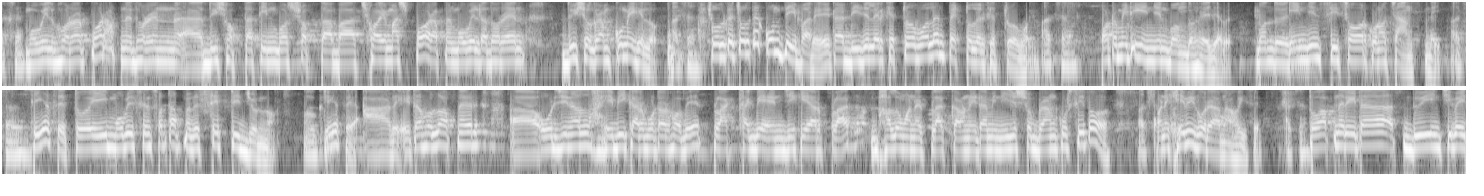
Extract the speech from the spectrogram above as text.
আচ্ছা। মোবিল ভরার পর আপনি ধরেন আহ, দুই সপ্তাহ তিন বছর সপ্তাহ বা ছয় মাস পর আপনার মোবিলটা ধরেন দুইশো গ্রাম কমে গেল। আচ্ছা। চলতে চলতে কমতেই পারে। এটা ডিজেলের ক্ষেত্রেও বলেন পেট্রোলের ক্ষেত্রেও বলেন। আচ্ছা। অটোমেটিক ইঞ্জিন বন্ধ হয়ে যাবে। বন্ধ হয়ে ইঞ্জিন হওয়ার কোনো চান্স নেই। আচ্ছা। ঠিক আছে? তো এই মোবিল সেন্সরটা আপনাদের সেফটির জন্য। ঠিক আছে? আর এটা হলো আপনার অরিজিনাল হেভি কার্বোটার হবে। প্লাগ থাকবে এনজিকে আর প্লাগ ভালো মানের প্লাগ কারণ এটা আমি নিজস্ব ব্র্যান্ড করছি তো। আচ্ছা। অনেক হেভি করে আনা হয়েছে। আচ্ছা। তো আপনার এটা দুই ইঞ্চি বাই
